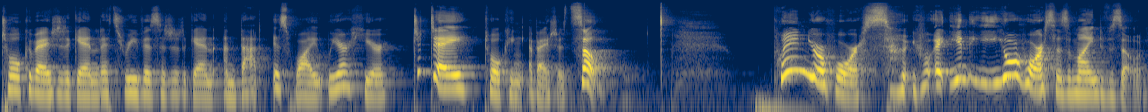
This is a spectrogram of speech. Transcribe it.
talk about it again, let's revisit it again, and that is why we are here today talking about it. So when your horse, your horse has a mind of his own,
